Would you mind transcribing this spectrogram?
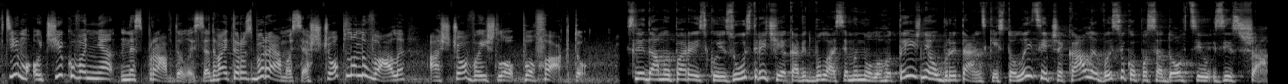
Втім, очікування не справдилися. Давайте розберемося, що планували, а що вийшло по факту. Слідами паризької зустрічі, яка відбулася минулого тижня, у британській столиці чекали високопосадовців зі США,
